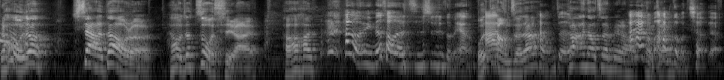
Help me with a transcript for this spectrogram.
然后我就吓到了，然后我就坐起来，好好好，他怎么？你那时候的姿势是怎么样？我是躺着的啊，躺着他按到正面了，啊，他怎么？他们怎么扯的？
